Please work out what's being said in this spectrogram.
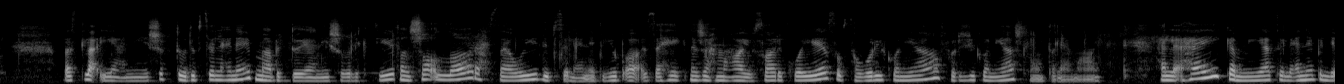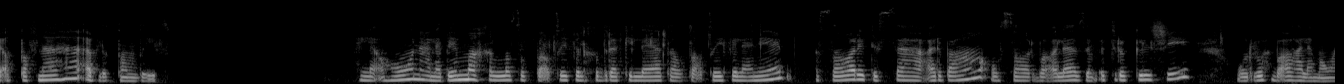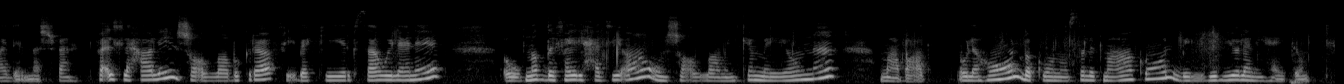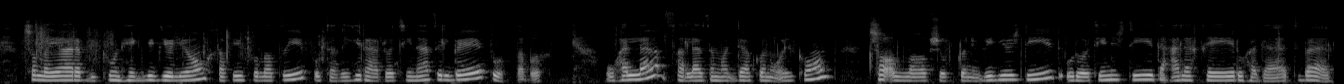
بس لأ يعني شفتوا دبس العنب ما بده يعني شغل كتير. فإن شاء الله رح ساوي دبس العنب. يبقى إذا هيك نجح معي وصار كويس بصور لكم اياه وفرجيكم اياه شلون طلع معي هلأ هاي كميات العنب اللي قطفناها قبل التنظيف. هلأ هون على بين ما خلصت تقطيف الخضرة كلياتها وتقطيف العنب صارت الساعة أربعة وصار بقى لازم أترك كل شي ونروح بقى على موعد المشفى. فقلت لحالي إن شاء الله بكرة في بكير بساوي العنب وبنظف هاي الحديقة وإن شاء الله بنكمل يومنا مع بعض. ولهون بكون وصلت معاكم بالفيديو لنهايته. إن شاء الله يا رب يكون هيك فيديو اليوم خفيف ولطيف وتغيير عن روتينات البيت والطبخ. وهلا صار لازم ودعكم وأقولكم إن شاء الله بشوفكم بفيديو جديد وروتين جديد على خير وهداة بال.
